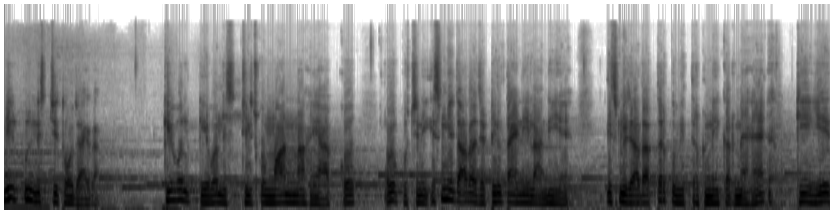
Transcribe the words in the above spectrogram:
बिल्कुल निश्चित हो जाएगा। केवल केवल इस चीज़ को मानना है आपको, और कुछ नहीं। इसमें ज़्यादा जटिलताएँ नहीं लानी है। इसमें ज़्यादा तर्क वितर्क नहीं करना है कि ये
